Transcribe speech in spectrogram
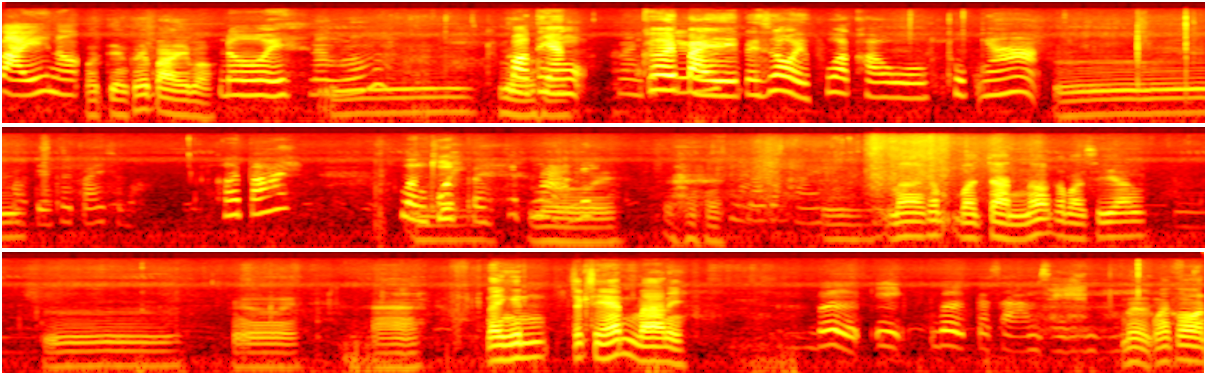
ไปเนาะบ่เตียงเคยไปบ่โดยอืมบ่าวเตียงเคยไปไปช่วยพวกเขาทุกข์ยากอืมบ่าวเตียงเคยไปใช่บ่เคยไปเบิ่งคลิปไปเลย อืมมากับบาจันเนาะกับบาเสียงอืมเอ้ยอ่าได้เงินจักแสนมานี่เบิกอีกเบิกกับสามแสนเบิกมาก่อน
